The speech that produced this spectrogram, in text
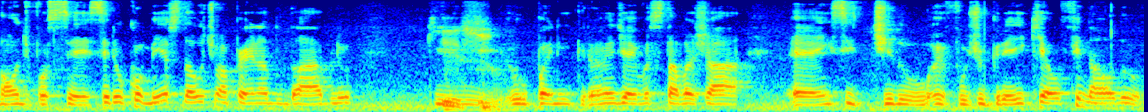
Onde você. Seria o começo da última perna do W, que Isso. o Pane Grande, aí você estava já é, em sentido o Refúgio Grey, que é o final do,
